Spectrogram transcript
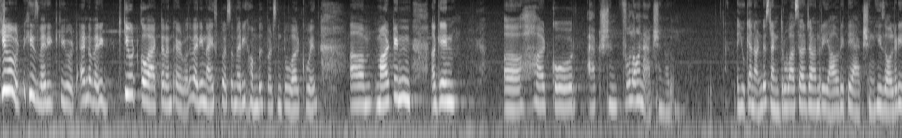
cute he is very cute and a very cute co actor ಅಂತ ಹೇಳ್ಬೋದು. Very nice person very humble person to work with Martin again hard core action full on action ಅದು. You can understand Dhruva Sarja ಅಂದರೆ ಯಾವ ರೀತಿ action he is already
